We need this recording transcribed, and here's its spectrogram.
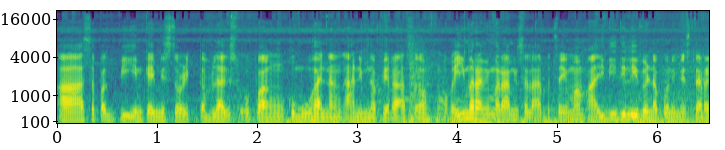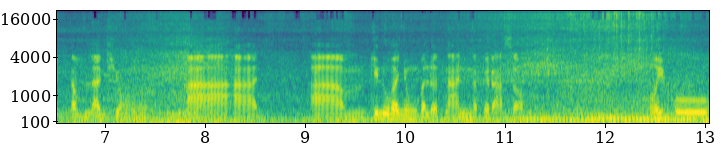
ah, sa pag-PM kay Mr. Recta Vlogs upang kumuha ng anim na piraso. Okay, maraming maraming salamat sa iyo Ma'am. Ah, i-deliver na po ni Mr. Recta Vlogs yung ah, ah, um, kinuha yung balot na anim na piraso. Okay po.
